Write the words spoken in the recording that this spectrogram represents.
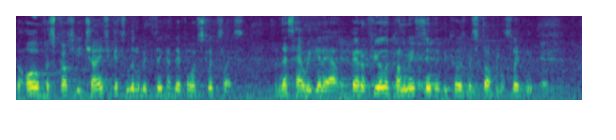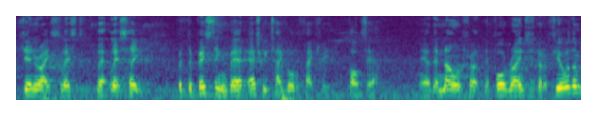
the oil viscosity changes, it gets a little bit thicker, therefore it slips less. So that's how we get our better fuel economy, simply because we're stopping slipping. Generates less, less heat. But the best thing about it, actually we take all the factory faults out. Now they're known for, the Ford Ranger's got a few of them,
